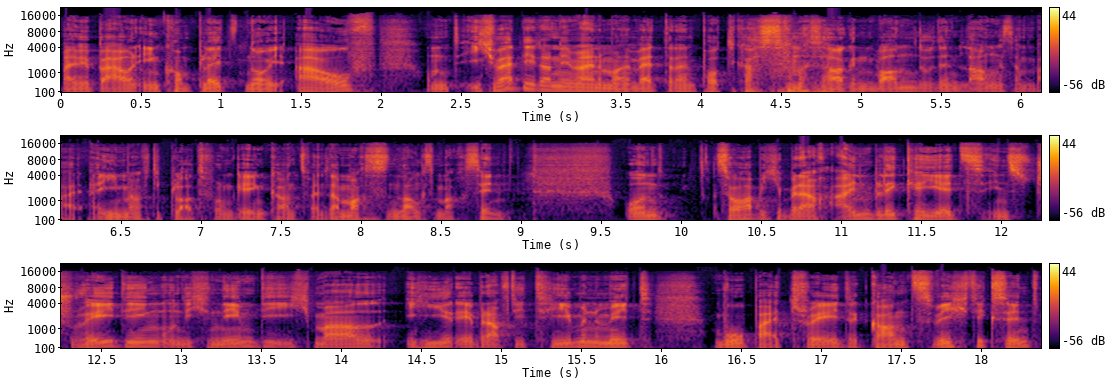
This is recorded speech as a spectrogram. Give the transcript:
weil wir bauen ihn komplett neu auf. Und ich werde dir dann in meinem weiteren Podcast mal sagen, wann du denn langsam bei ihm auf die Plattform gehen kannst, weil da macht es dann langsam auch Sinn. Und so habe ich eben auch Einblicke jetzt ins Trading und ich nehme die ich mal hier eben auf die Themen mit, wo bei Trader ganz wichtig sind.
